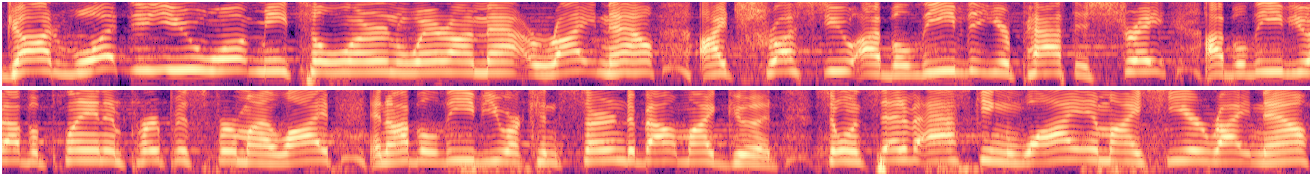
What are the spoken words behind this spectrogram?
God, what do you want me to learn where I'm at right now? I trust you. I believe that your path is straight. I believe you have a plan and purpose for my life, and I believe you are concerned about my good. So instead of asking, why am I here right now?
